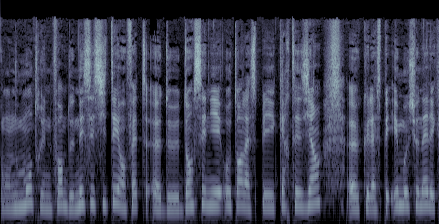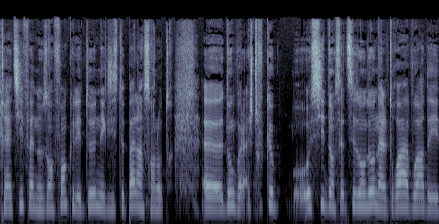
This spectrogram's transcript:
on nous montre une forme de nécessité en fait de d'enseigner autant l'aspect cartésien euh, que l'aspect émotionnel et créatif à nos enfants, que les deux n'existent pas l'un sans l'autre. Euh, donc voilà, je trouve que aussi dans cette saison 2, on a le droit à avoir des,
